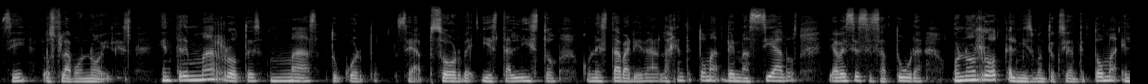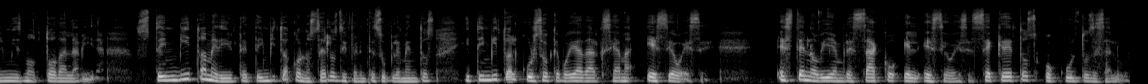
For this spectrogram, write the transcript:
¿sí? los flavonoides. Entre más rotes, más tu cuerpo se absorbe y está listo con esta variedad. La gente toma demasiados y a veces se satura o no rota el mismo antioxidante, toma el mismo toda la vida. Te invito a medirte, te invito a conocer los diferentes suplementos y te invito al curso que voy a dar que se llama SOS. Este noviembre saco el SOS, Secretos Ocultos de Salud.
